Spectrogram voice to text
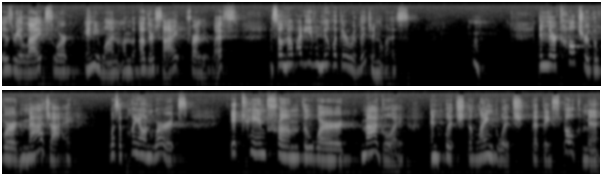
Israelites or anyone on the other side, farther west. And so nobody even knew what their religion was. Hmm. In their culture, the word magi was a play on words. It came from the word magoi, in which the language that they spoke meant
